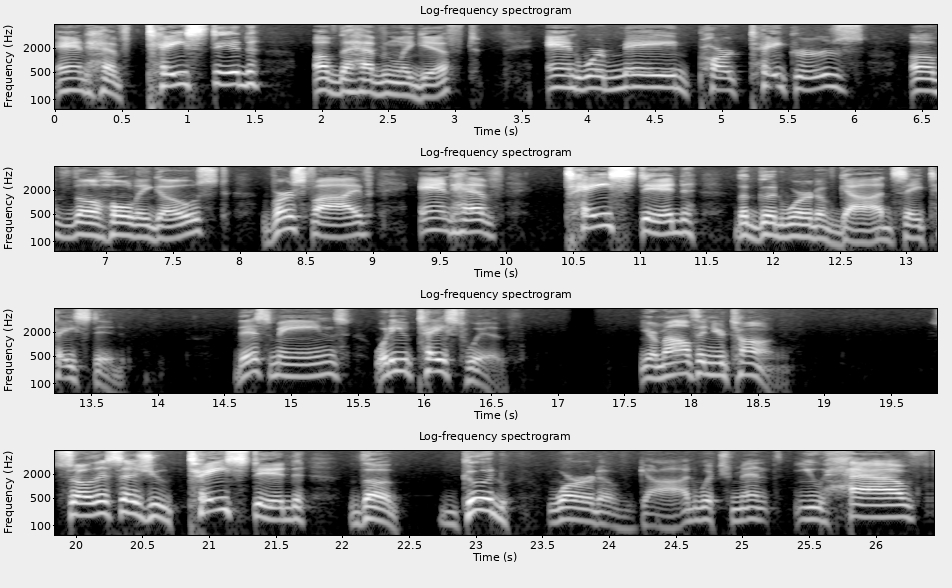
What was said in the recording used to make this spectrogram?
and have tasted of the heavenly gift and were made partakers of the Holy Ghost verse 5 and have tasted the good word of God. Say tasted. This means what do you taste with? Your mouth and your tongue. So this says you tasted the good word of God which meant you have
